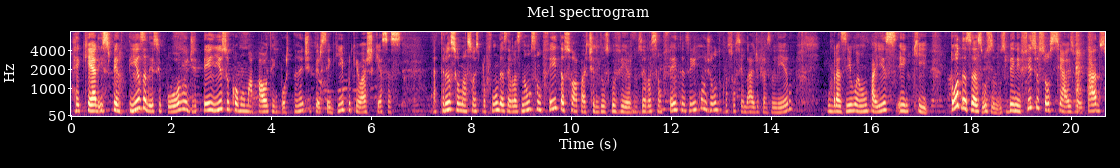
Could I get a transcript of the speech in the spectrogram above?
requer esperteza desse povo de ter isso como uma pauta importante, perseguir, porque eu acho que essas transformações profundas elas não são feitas só a partir dos governos, elas são feitas em conjunto com a sociedade brasileira. O Brasil é um país em que todos os, os, benefícios sociais voltados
